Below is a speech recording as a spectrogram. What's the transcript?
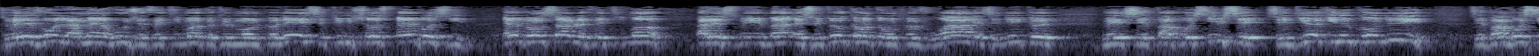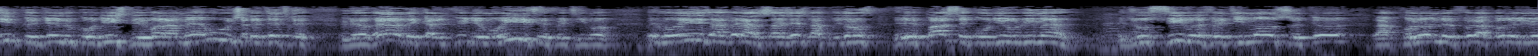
souvenez-vous la mer rouge, effectivement, que tout le monde connaît, c'est une chose impossible, impensable, effectivement, à l'esprit humain, et surtout quand on peut voir, et c'est dit que mais c'est pas possible, c'est Dieu qui nous conduit. C'est pas possible que Dieu nous conduise devant la mer rouge. Ça doit être l'erreur des calculs de Moïse, effectivement. Mais Moïse avait la sagesse, la prudence de ne pas se conduire lui-même. Et de suivre, effectivement, ce que la colonne de feu, la colonne de lui,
